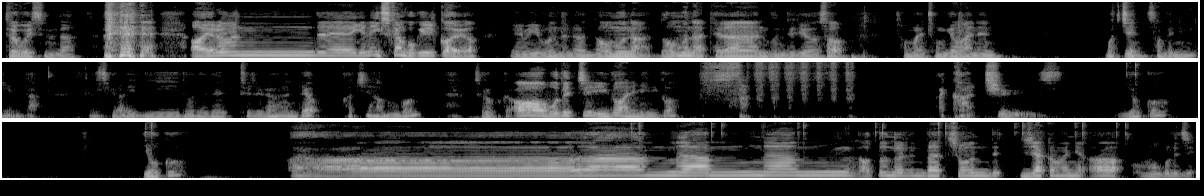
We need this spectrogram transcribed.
들어보겠습니다. 어, 여러분들에게는 익숙한 곡일 거예요. 왜냐면 이분들은 너무나, 너무나 대단한 분들이어서 정말 존경하는 멋진 선배님들입니다. 제가 이, 이 노래를 틀으려 하는데요. 같이 한번 들어볼까요? 어, 뭐 됐지? 이거 아니면 이거? I can't choose. 요거? 요거? 아, 음, 음, 음, 어떤 노래든 다 좋은데, 잠깐만요. 아, 뭐 고르지?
